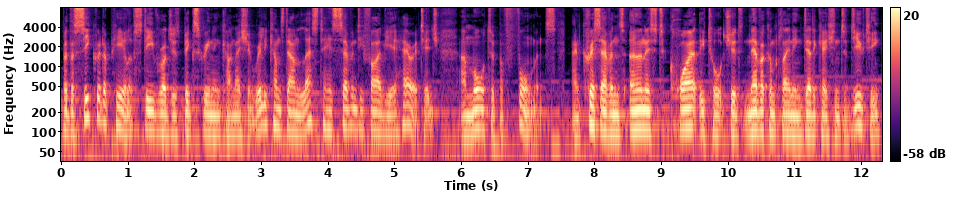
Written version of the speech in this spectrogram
But the secret appeal of Steve Rogers' big screen incarnation really comes down less to his 75 year heritage and more to performance. And Chris Evans' earnest, quietly tortured, never complaining dedication to duty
